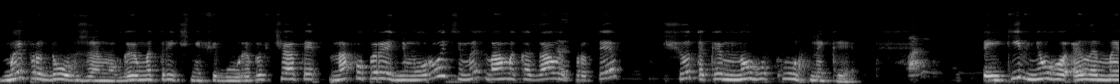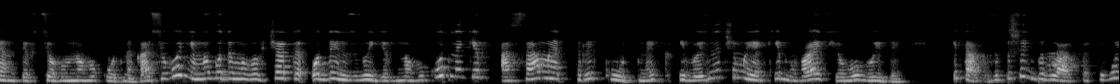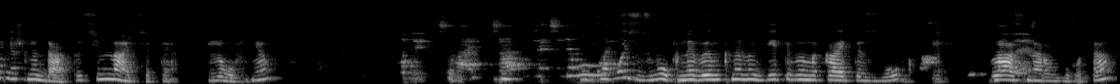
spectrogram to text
Ми продовжуємо геометричні фігури вивчати. На попередньому уроці ми з вами казали про те, що таке многокутники, та які в нього елементи в цього многокутника. А сьогодні ми будемо вивчати один з видів многокутників, а саме трикутник, і визначимо, які бувають його види. І так, запишіть, будь ласка, сьогоднішню дату, 17 жовтня. У когось звук не вимкнено, діти, вимикайте звук. Класна робота.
